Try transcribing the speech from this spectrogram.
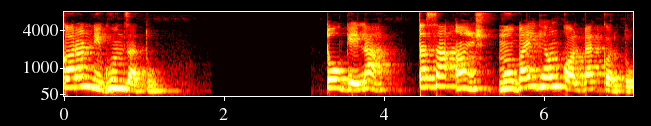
करण निघून जातो. तो गेला तसा अंश मोबाईल घेऊन कॉलबॅक करतो.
